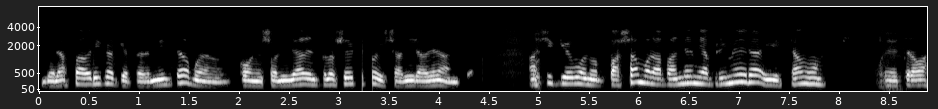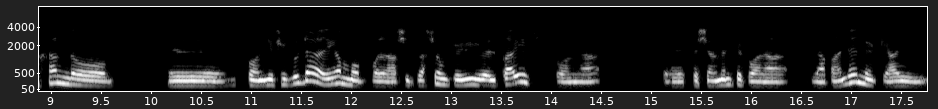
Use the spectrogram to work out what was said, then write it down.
de la fábrica que permita, bueno, consolidar el proyecto y salir adelante. Así que, bueno, pasamos la pandemia primera y estamos eh, trabajando eh, con dificultad, digamos, por la situación que vive el país, con la, especialmente con la, la pandemia, que hay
